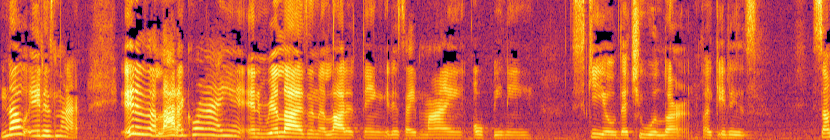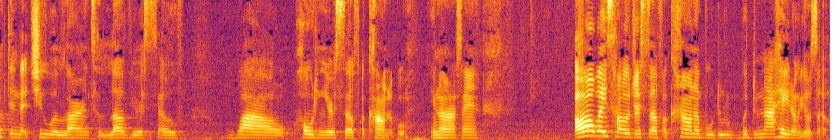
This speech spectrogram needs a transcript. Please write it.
No, it is not. It is a lot of crying and realizing a lot of things. It is a mind opening skill that you will learn. Like it is something that you will learn to love yourself while holding yourself accountable. You know what I'm saying? Always hold yourself accountable, but do not hate on yourself.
